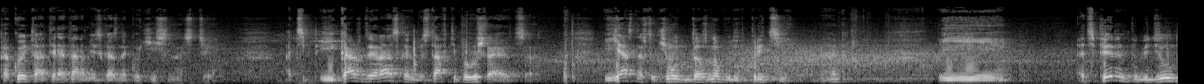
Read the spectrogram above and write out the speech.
какой-то отряд армии, сказано, какой численностью. А и каждый раз как бы ставки повышаются. И ясно, что к чему должно будет прийти. Так? И а теперь он победил,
